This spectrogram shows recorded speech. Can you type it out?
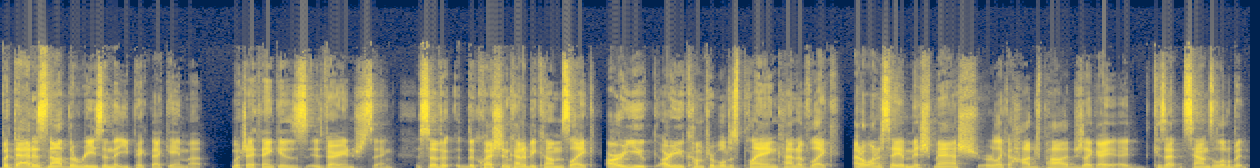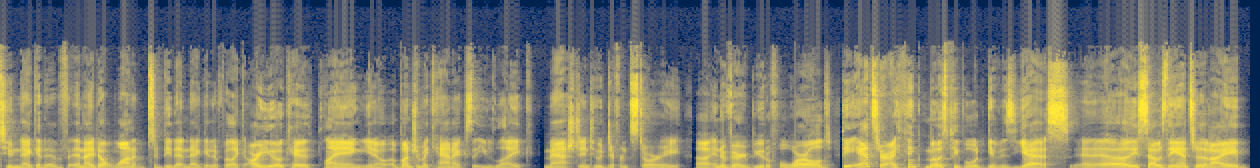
but that is not the reason that you pick that game up which I think is is very interesting. So the the question kind of becomes like, are you are you comfortable just playing kind of like I don't want to say a mishmash or like a hodgepodge, like I because that sounds a little bit too negative, and I don't want it to be that negative. But like, are you okay with playing you know a bunch of mechanics that you like mashed into a different story uh, in a very beautiful world? The answer I think most people would give is yes. At least that was the answer that I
